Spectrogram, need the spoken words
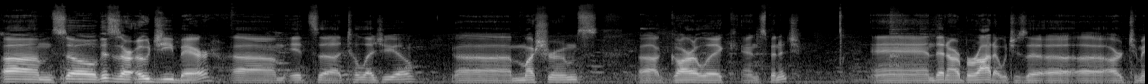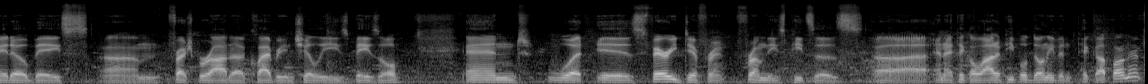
Um, so, this is our OG bear. Um, it's uh, taleggio, uh, mushrooms, uh, garlic, and spinach and then our burrata, which is a, a, a our tomato base, um, fresh burrata, Calabrian chilies, basil. And what is very different from these pizzas, uh, and I think a lot of people don't even pick up on it,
